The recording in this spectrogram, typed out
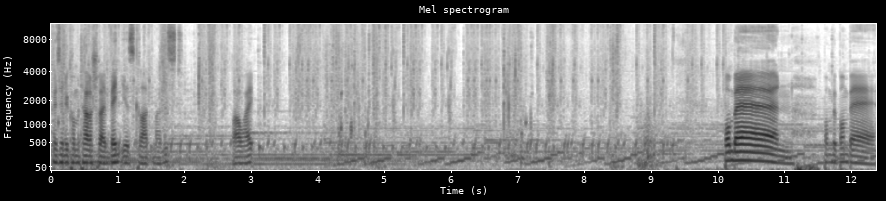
Könnt ihr in die Kommentare schreiben, wenn ihr es gerade mal wisst. Wow, hi. Bomben! Bombe, Bombe.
